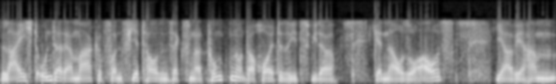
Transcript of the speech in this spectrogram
leicht unter der Marke von 4.600 Punkten und auch heute sieht es wieder genauso aus. Ja, wir haben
